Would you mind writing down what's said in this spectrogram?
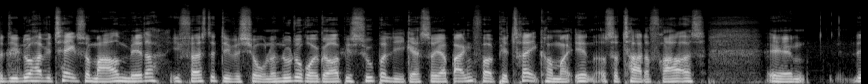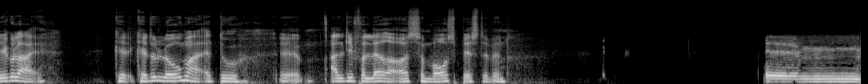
Fordi nu har vi talt så meget med dig i første division, og nu er du rykket op i Superliga, så jeg er bange for, at P3 kommer ind, og så tager dig fra os. Øhm, Nikolaj, kan, kan du love mig, at du øh, aldrig forlader os som vores bedste ven? Øhm,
